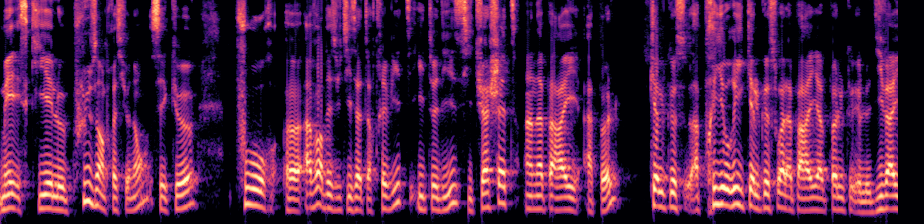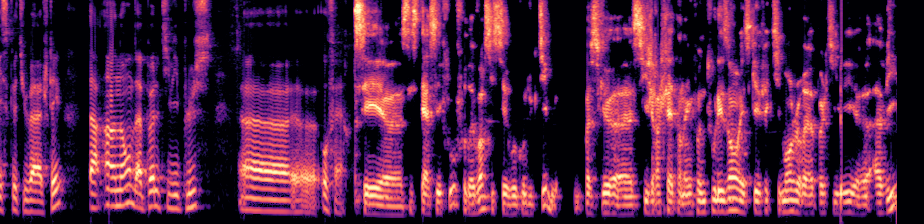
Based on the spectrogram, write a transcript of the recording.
Mais ce qui est le plus impressionnant, c'est que pour euh, avoir des utilisateurs très vite, ils te disent si tu achètes un appareil Apple, a priori, quel que soit l'appareil Apple, le device que tu vas acheter, tu as un an d'Apple TV euh, offert. Euh, c'était assez fou. Il faudrait voir si c'est reconductible. Parce que euh, si je rachète un iPhone tous les ans, est-ce qu'effectivement j'aurai Apple TV à vie?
